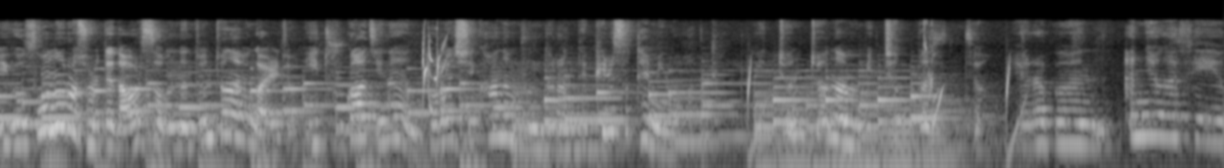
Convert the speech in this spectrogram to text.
이거 손으로 절대 나올 수 없는 쫀쫀함인 거 알죠? 이 두 가지는 결혼식 하는 분들한테 필수템인 것 같아요. 이 쫀쫀함 미쳤다 진짜. 여러분 안녕하세요.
